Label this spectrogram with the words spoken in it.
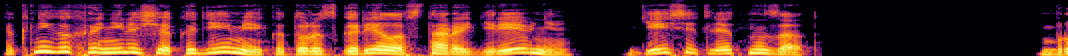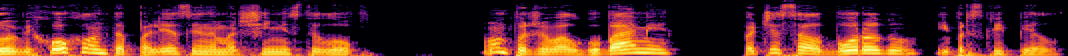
о книгохранилище Академии, которое сгорело в старой деревне 10 лет назад. Брови Хохланда полезли на морщинистый лоб. Он пожевал губами, почесал бороду и проскрипел.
